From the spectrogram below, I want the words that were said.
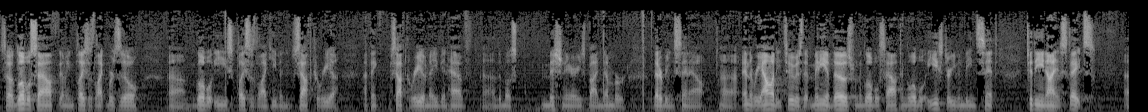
So global south, I mean, places like Brazil, um, global east, places like even South Korea. I think South Korea may even have uh, the most missionaries by number that are being sent out. Uh, and the reality, too, is that many of those from the global south and global east are even being sent to the United States. Uh,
